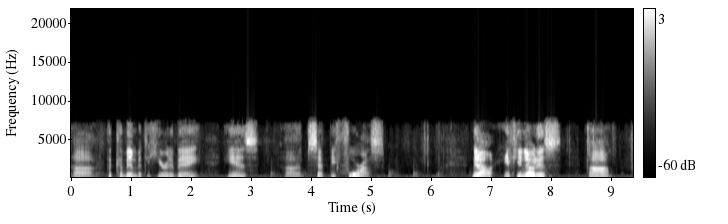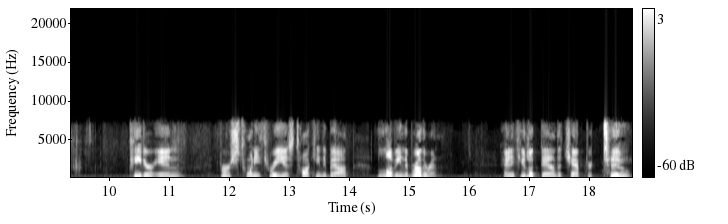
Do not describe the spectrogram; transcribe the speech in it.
uh, the commitment to hear and obey is uh, set before us. Now, if you notice, uh, Peter in verse 23 is talking about loving the brethren. And if you look down to chapter 2,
